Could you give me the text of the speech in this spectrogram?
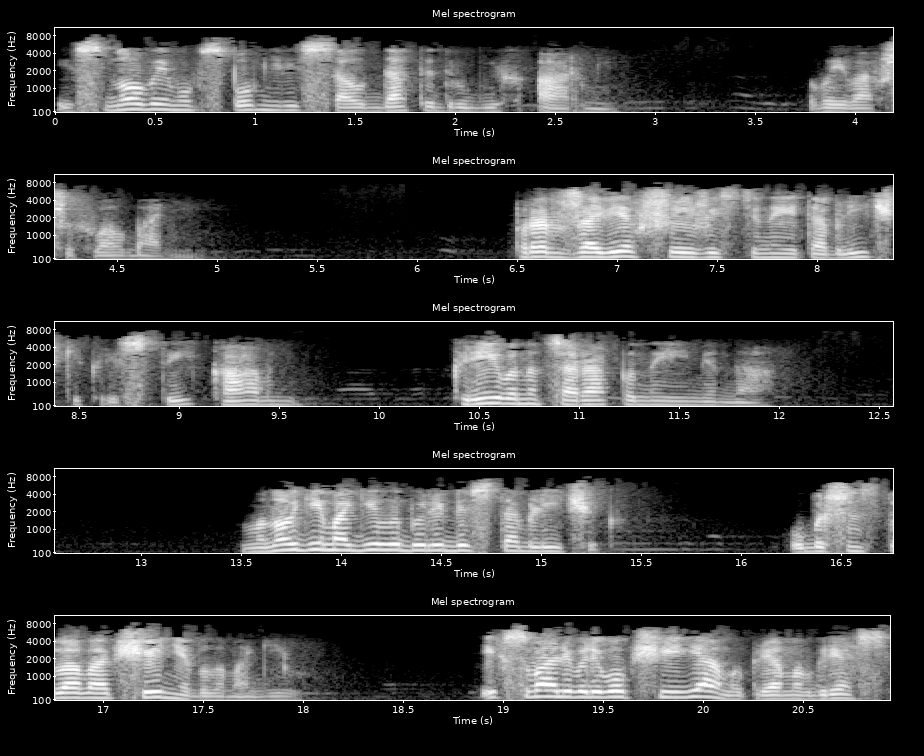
И снова ему вспомнились солдаты других армий, воевавших в Албании проржавевшие жестяные таблички, кресты, камни, криво нацарапанные имена. Многие могилы были без табличек, у большинства вообще не было могил. Их сваливали в общие ямы, прямо в грязь.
